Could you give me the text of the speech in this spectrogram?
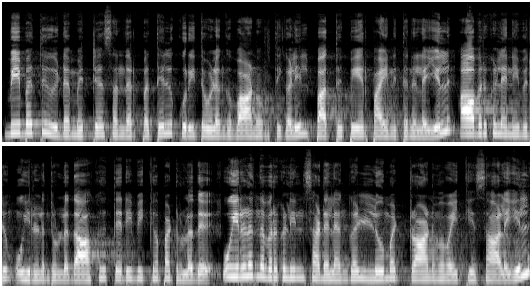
விபத்து இடம்பெற்ற சந்தர்ப்பத்தில் குறித்த உலங்கு வானூர்திகளில் பத்து பேர் பயணித்த நிலையில் அவர்கள் அனைவரும் உயிரிழந்துள்ளதாக தெரிவிக்கப்பட்டுள்ளது. உயிரிழந்தவர்களின் சடலங்கள் லுமட் ராணுவ வைத்தியசாலையில்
